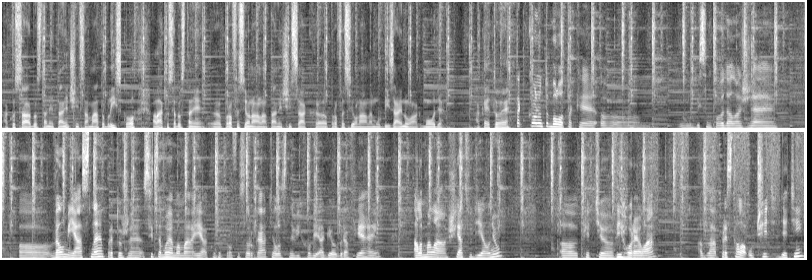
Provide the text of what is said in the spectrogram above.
ako sa dostane tanečnica, má to blízko, ale ako sa dostane e, profesionálna tanečnica k e, profesionálnemu dizajnu a k móde. Aké to je? Tak ono to bolo také uh by som povedala, že uh, veľmi jasné, pretože síce moja mama je akože profesorka telesnej výchovy a geografie, hej, ale mala šiacu dielňu, uh, keď vyhorela a za, prestala učiť deti,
